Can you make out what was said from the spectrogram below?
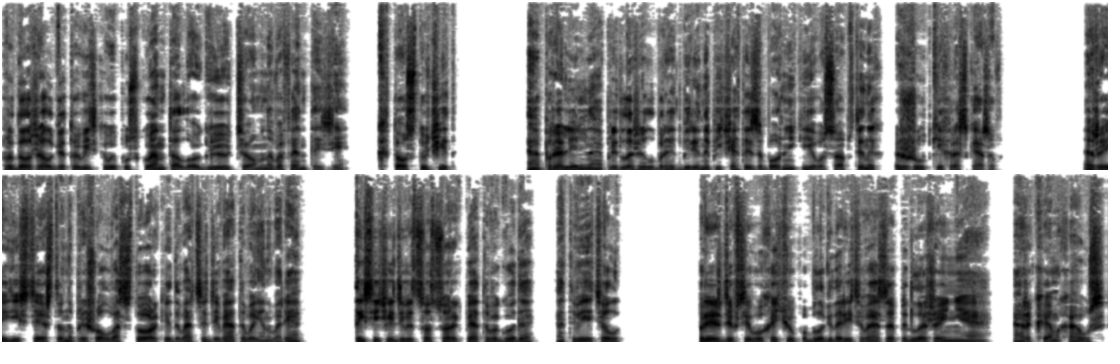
продолжал готовить к выпуску антологию темного фэнтези «Кто стучит?», а параллельно предложил Брэдбери напечатать сборник его собственных жутких рассказов. Рэй, естественно, пришел в восторг и 29 января 1945 года ответил «Прежде всего хочу поблагодарить вас за предложение Аркхэм Хаус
